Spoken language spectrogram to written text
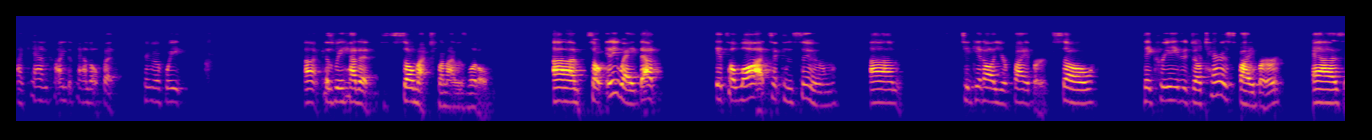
I can kind of handle, but cream of wheat, because uh, we had it so much when I was little. Um, so anyway, that it's a lot to consume um, to get all your fiber. So they created doTERRA's fiber as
